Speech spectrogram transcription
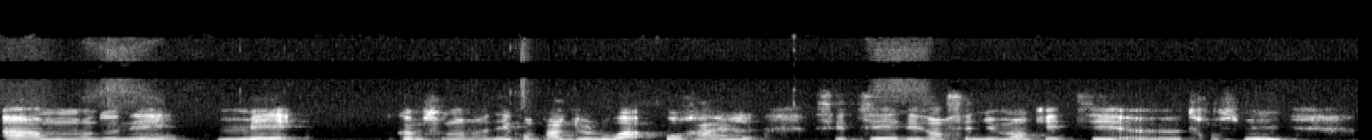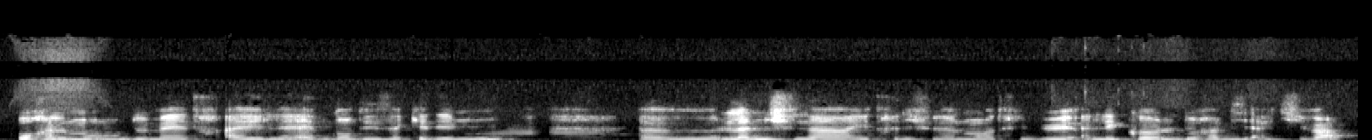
à un moment donné, mais comme son nom l'indique, on parle de loi orale, c'était des enseignements qui étaient euh, transmis oralement, de maître à élève, dans des académies. Euh, la Mishnah est traditionnellement attribuée à l'école de Rabbi Akiva.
